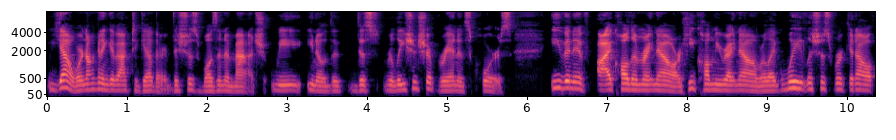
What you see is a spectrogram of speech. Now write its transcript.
yeah, we're not going to get back together. This just wasn't a match. We, you know, the this relationship ran its course. Even if I called him right now or he called me right now, we're like, "Wait, let's just work it out."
